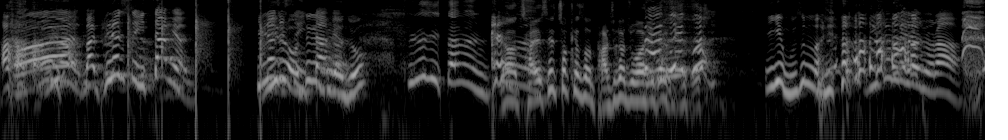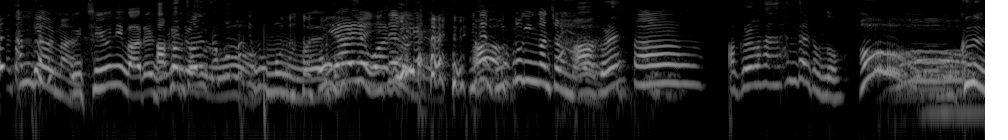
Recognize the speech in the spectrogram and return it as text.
아, 말 빌려줄 수 있다면 빌려줄 수 있다면? 빌릴 수 있다면 야 잘 세척해서 다시 가져와. 이게 무슨 말이야? 이좀 빌려줘라 한 3개월만. 여기 지훈이 말을 아 그럼 저는. 조금밖에 못 먹는 거예요? 어, 이해하려고 이제는 거지. 이제 보통 인간처럼 먹어. 아 그래? 아, 그럼 한한 달 정도. 그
